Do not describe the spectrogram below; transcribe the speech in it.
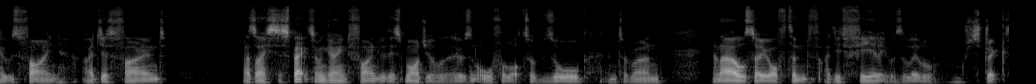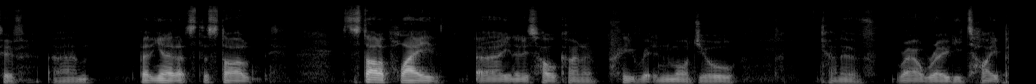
It was fine. I just found, as I suspect I'm going to find with this module, that there was an awful lot to absorb and to run. And I also often, I did feel it was a little restrictive. Um, but, you know, that's the style, it's the style of play, uh, you know, this whole kind of pre-written module, kind of railroady type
